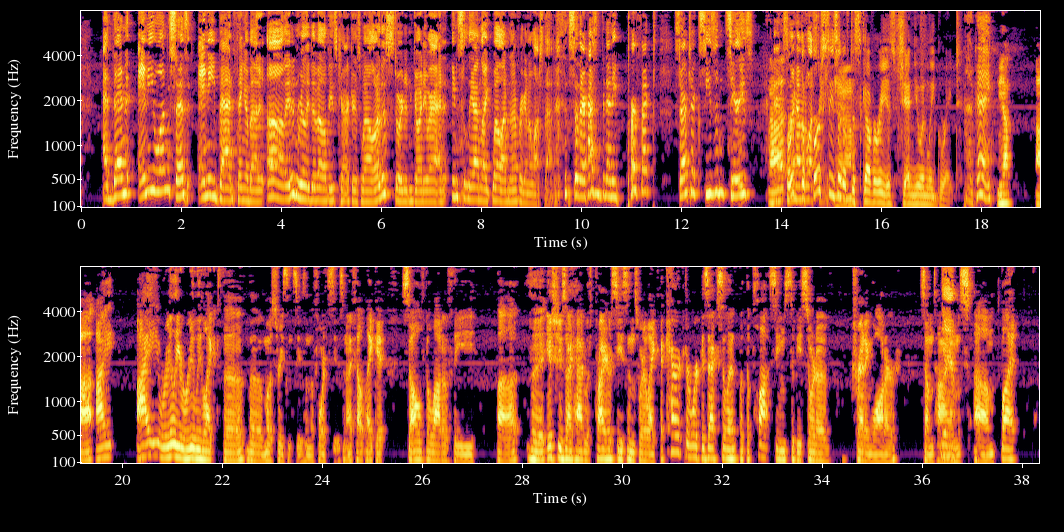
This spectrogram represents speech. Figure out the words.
And then anyone says any bad thing about it. Oh, they didn't really develop these characters well, or this story didn't go anywhere. And instantly I'm like, well, I'm never going to watch that. so there hasn't been any perfect Star Trek season series. Uh, So First, the first any. season Yeah. of Discovery is genuinely great. Okay. Yep. Uh, I I really really liked the the most recent season, the fourth season. I felt like it solved a lot of the uh, the issues I had with prior seasons, where like the character work is excellent, but the plot seems to be sort of treading water sometimes. Um, but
